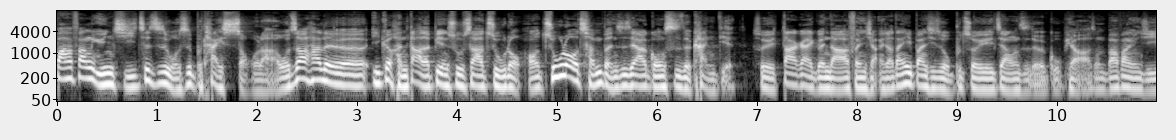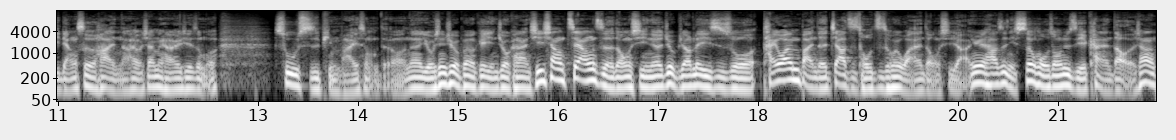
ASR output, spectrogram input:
八方云集这支我是不太熟啦，我知道它的一个很大的变数是它猪肉哦，猪肉成本是这家公司的看点，所以大概跟大家分享一下。但一般其实我不追这样子的股票啊，什么八方云集、梁社汉，然后还有下面还有一些什么。素食品牌什么的哦，那有兴趣的朋友可以研究看看。其实像这样子的东西呢，就比较类似说台湾版的价值投资会玩的东西啊，因为它是你生活中就直接看得到的。像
